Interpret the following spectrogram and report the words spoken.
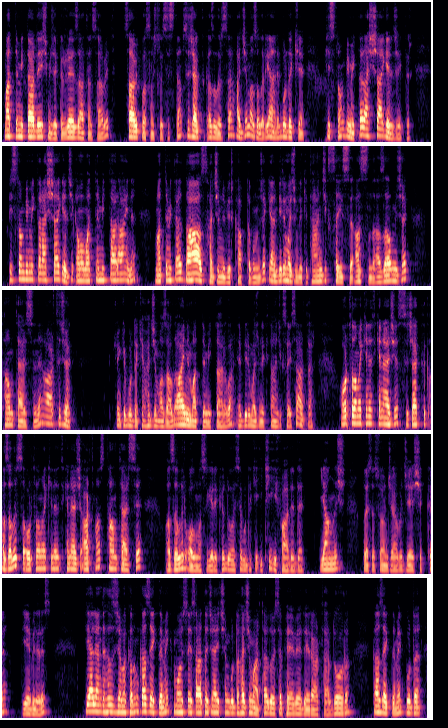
Madde miktarı değişmeyecektir. R zaten sabit. Sabit basınçlı sistem. Sıcaklık azalırsa hacim azalır. Yani buradaki piston bir miktar aşağı gelecektir. Piston bir miktar aşağı gelecek ama madde miktarı aynı. Madde miktarı daha az hacimli bir kapta bulunacak. Yani birim hacimdeki tanecik sayısı aslında azalmayacak. Tam tersine artacak. Çünkü buradaki hacim azaldı. Aynı madde miktarı var. E birim hacimdeki tanecik sayısı artar. Ortalama kinetik enerji sıcaklık azalırsa ortalama kinetik enerji artmaz. Tam tersi azalır olması gerekiyor. Dolayısıyla buradaki iki ifade de yanlış. Dolayısıyla son cevabı C şıkkı diyebiliriz. Diğerlerinde hızlıca bakalım. Gaz eklemek mol sayısı artacağı için burada hacim artar. Dolayısıyla PV değeri artar. Doğru. Gaz eklemek burada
